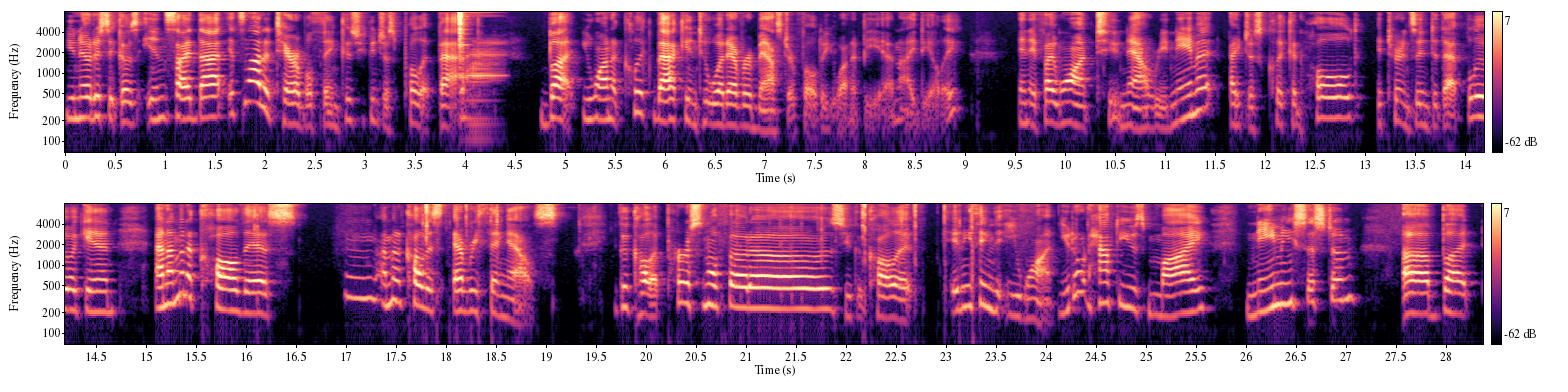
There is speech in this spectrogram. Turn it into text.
you notice it goes inside that. It's not a terrible thing because you can just pull it back. But you want to click back into whatever master folder you want to be in, ideally. And if I want to now rename it, I just click and hold. It turns into that blue again. And I'm going to call this, hmm, I'm going to call this everything else. You could call it personal photos. You could call it anything that you want. You don't have to use my naming system, uh, but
